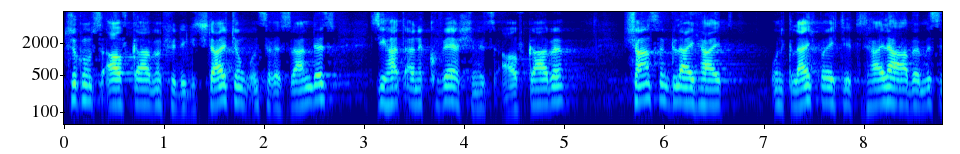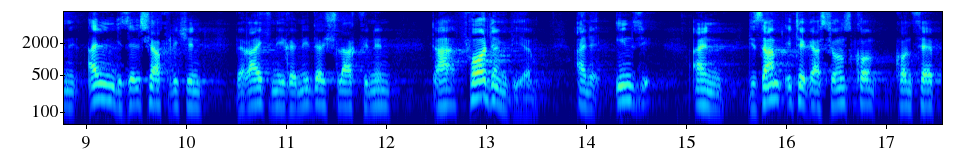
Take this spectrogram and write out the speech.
Zukunftsaufgaben für die Gestaltung unseres Landes. Sie hat eine Querschnittsaufgabe. Chancengleichheit und gleichberechtigte Teilhabe müssen in allen gesellschaftlichen Bereichen ihren Niederschlag finden. Da fordern wir ein Gesamtintegrationskonzept,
